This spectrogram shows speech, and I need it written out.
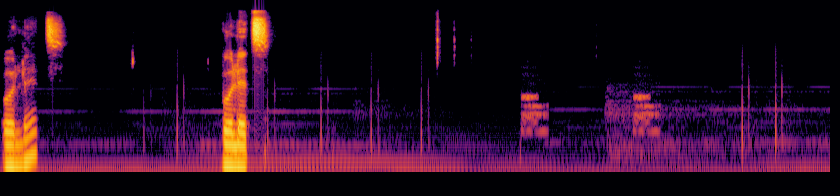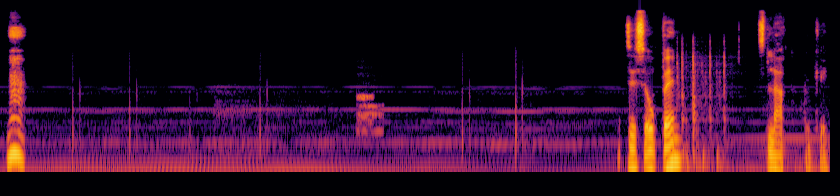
Bullets? Bullets. This open? It's locked. Okay.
